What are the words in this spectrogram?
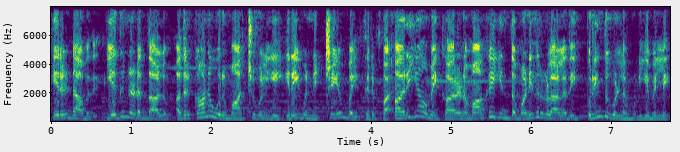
இரண்டாவது எது நடந்தாலும் அதற்கான ஒரு மாற்று வழியை இறைவன் நிச்சயம் வைத்திருப்பார். அறியாமை காரணமாக இந்த மனிதர்களால் அதை புரிந்து கொள்ள முடியவில்லை.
